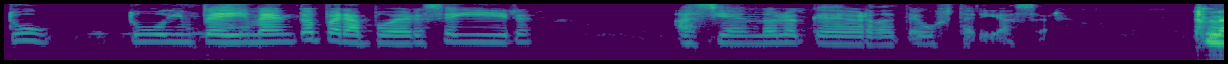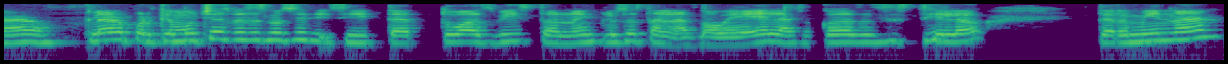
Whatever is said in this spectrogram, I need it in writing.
tu, tu impedimento para poder seguir haciendo lo que de verdad te gustaría hacer. Claro, claro, porque muchas veces, no sé si, te, tú has visto, ¿no? Incluso hasta en las novelas o cosas de ese estilo, terminan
